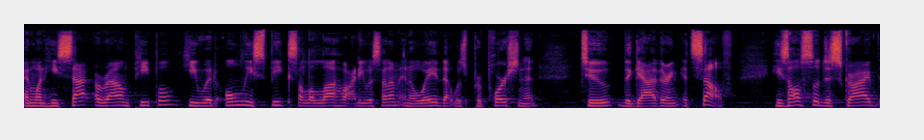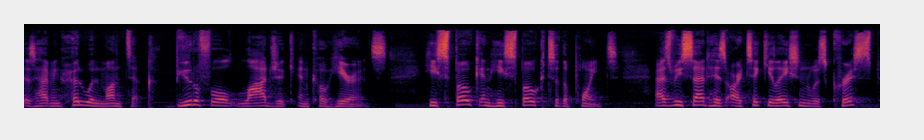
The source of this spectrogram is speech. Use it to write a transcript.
And when he sat around people, he would only speak sallallahu alaihi wasallam in a way that was proportionate to the gathering itself. He's also described as having hulwul mantiq, beautiful logic and coherence. He spoke and he spoke to the point. As we said, his articulation was crisp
